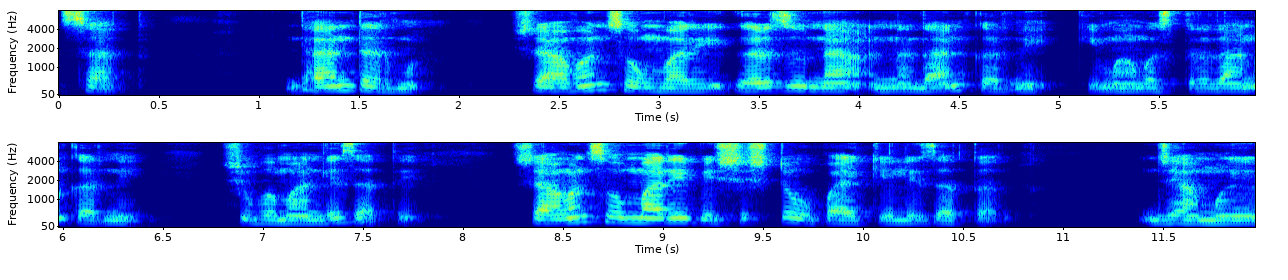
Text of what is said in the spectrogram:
सात. दानधर्म. श्रावण सोमवारी गरजूंना अन्नदान करणे किंवा वस्त्रदान करणे शुभ मानले जाते. श्रावण सोमवारी विशिष्ट उपाय केले जातात ज्यामुळे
